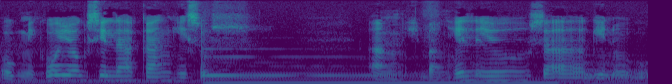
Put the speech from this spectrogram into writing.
ug mikuyog sila kang Hesus. Ang Ebanghelyo sa Ginoo.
